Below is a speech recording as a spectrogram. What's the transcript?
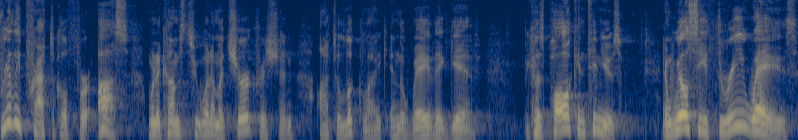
really practical for us when it comes to what a mature Christian ought to look like in the way they give. Because Paul continues, and we'll see three ways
